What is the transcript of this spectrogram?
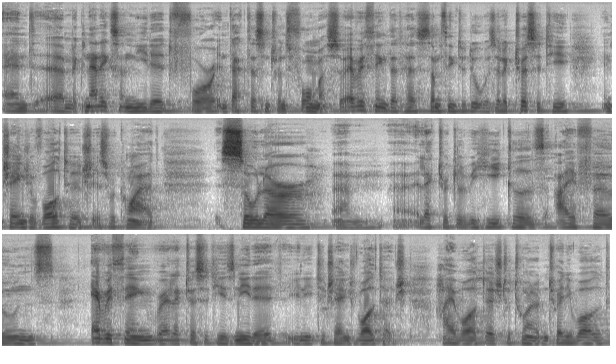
And uh, magnetics are needed for inductors and transformers. So everything that has something to do with electricity and change of voltage is required solar, um, uh, electrical vehicles, iPhones, everything where electricity is needed, you need to change voltage. High voltage to 220 volt,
